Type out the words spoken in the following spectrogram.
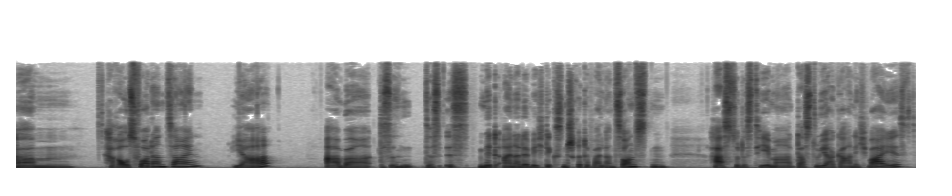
ähm, herausfordernd sein, ja, aber das ist, das ist mit einer der wichtigsten Schritte, weil ansonsten hast du das Thema, dass du ja gar nicht weißt,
